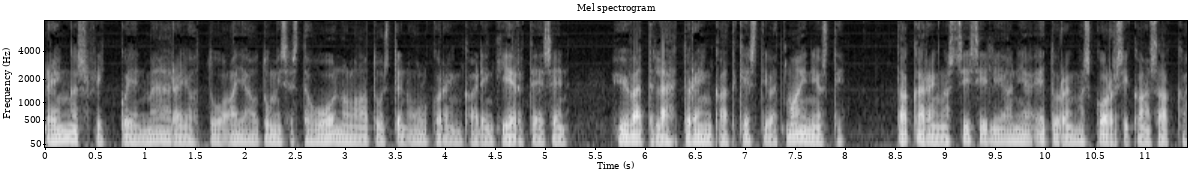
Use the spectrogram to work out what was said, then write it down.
Rengasrikkojen määrä johtuu ajautumisesta huonolaatuisten ulkorenkaiden kierteeseen. Hyvät lähtörenkaat kestivät mainiosti, takarengas Sisiliaan ja eturengas Korsikaan saakka,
